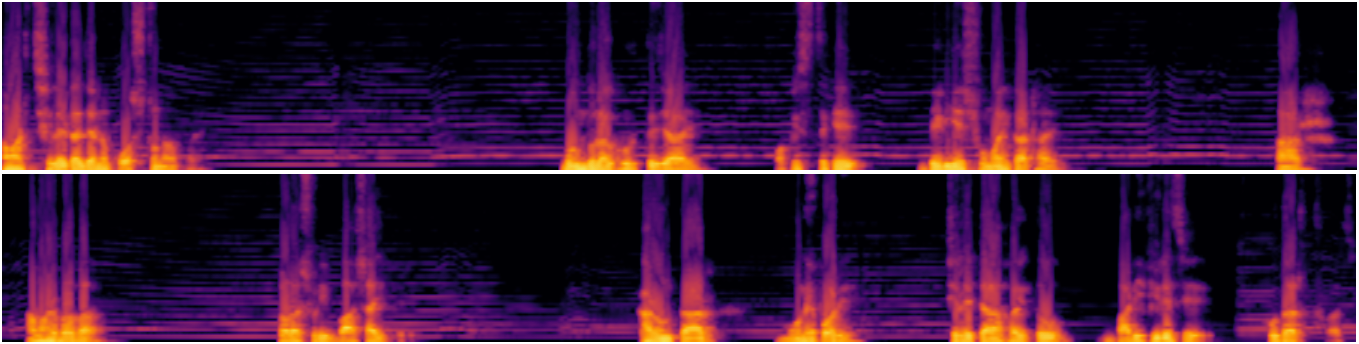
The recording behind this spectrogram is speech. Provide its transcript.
আমার ছেলেটা যেন কষ্ট না পায়। বন্ধুরা ঘুরতে যায়, অফিস থেকে বেরিয়ে সময় কাটায়, আর আমার বাবা সরাসরি বাসায় ফেরে। কারণ তার মনে পড়ে, ছেলেটা হয়তো বাড়ি ফিরেছে, ক্ষুধার্ত আছে।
